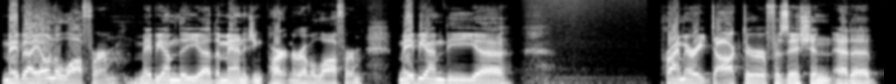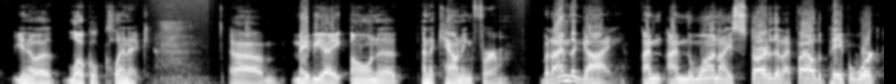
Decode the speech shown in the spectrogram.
Maybe I own a law firm. Maybe I'm the uh, the managing partner of a law firm. Maybe I'm the uh, primary doctor or physician at a you know a local clinic. Um, maybe I own a an accounting firm. But I'm the guy. I'm I'm the one. I started it. I filed the paperwork,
